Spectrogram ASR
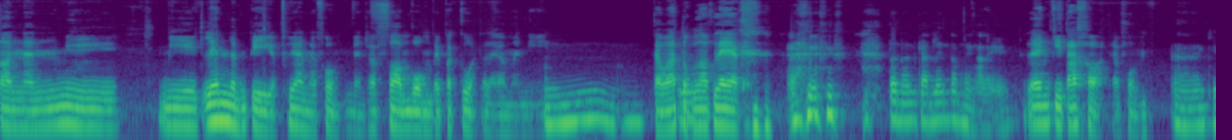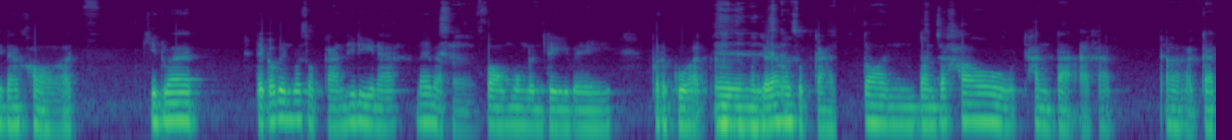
ตอนนั้นมีมีเล่นดนตรีกับเพื่อนนะผมเหมือนว่าฟอร์มวงไปประกวดอะไรประมาณนี้อืมอืมแต่ว่าตกรอบแรก ตอนนั้นการเล่นตำแหน่งอะไรเอ่ยเล่นกีตาร์คอร์ดครับผมอ่ากีตาร์คอร์ดคิดว่า แต่ก็เป็นประสบการณ์ที่ดีนะ ได้แบบครับฟอร์มวงดนตรีไปประกวดเออมันก็ได้ประสบการณ์ ตอนตอนจะเข้าทันตะอะครับอ่ากัส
